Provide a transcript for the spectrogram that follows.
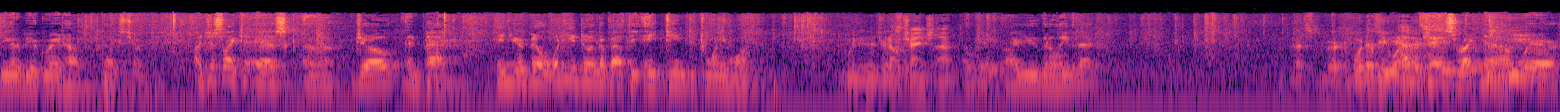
You're going to be a great help. Thanks, Joe. I'd just like to ask uh, Joe and Pat, in your bill, what are you doing about the 18 to 21? We didn't address. We don't change that. Okay. Are you going to leave that? That's very, whatever so you, want to have a case right now where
